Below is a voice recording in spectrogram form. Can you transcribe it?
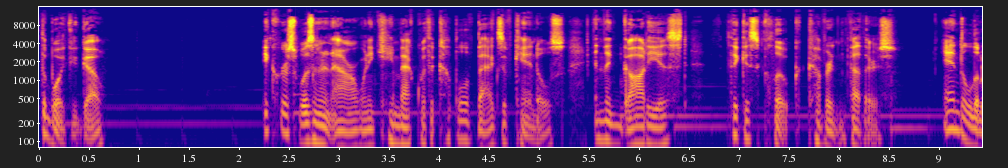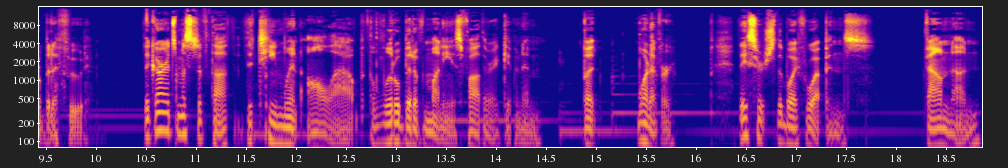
the boy could go. Icarus wasn't an hour when he came back with a couple of bags of candles and the gaudiest, thickest cloak covered in feathers, and a little bit of food. The guards must have thought that the team went all out with a little bit of money his father had given him, but whatever. They searched the boy for weapons, found none,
